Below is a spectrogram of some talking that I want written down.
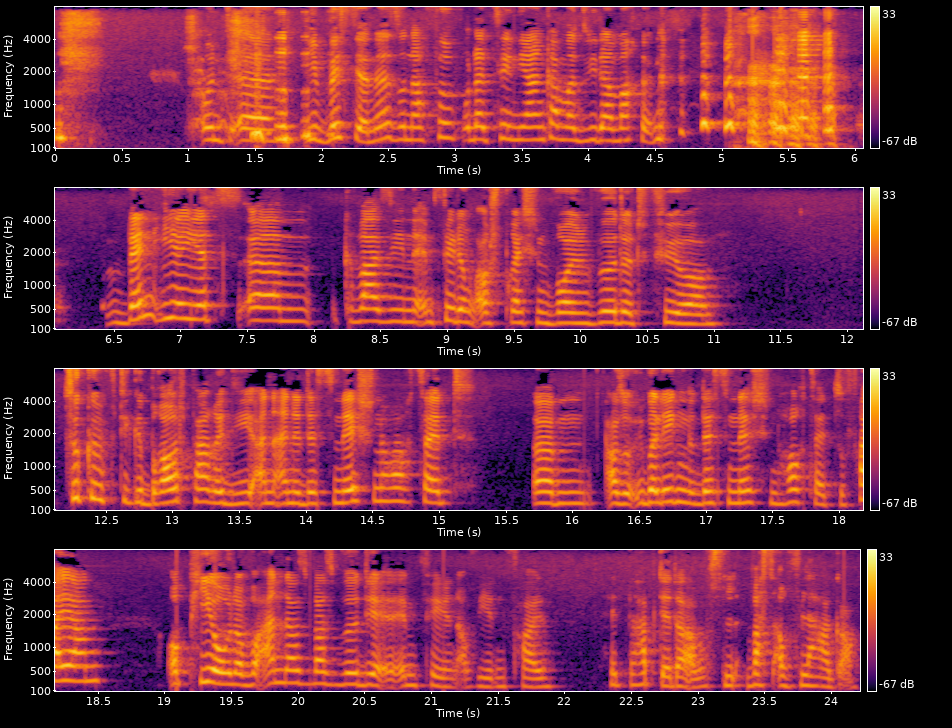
Und äh, ihr wisst ja, ne, so nach fünf oder zehn Jahren kann man es wieder machen. Wenn ihr jetzt ähm, quasi eine Empfehlung aussprechen wollen würdet für zukünftige Brautpaare, die an eine Destination-Hochzeit, ähm, also überlegen, eine Destination-Hochzeit zu feiern, ob hier oder woanders, was würdet ihr empfehlen auf jeden Fall? Habt ihr da was auf Lager?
